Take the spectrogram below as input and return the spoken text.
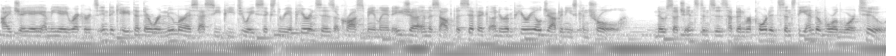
IJA-MEA records indicate that there were numerous SCP-2863 appearances across mainland Asia and the South Pacific under Imperial Japanese control. No such instances have been reported since the end of World War II,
